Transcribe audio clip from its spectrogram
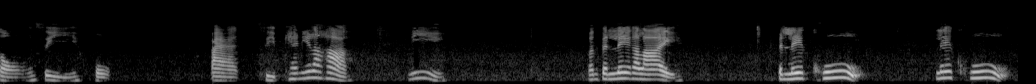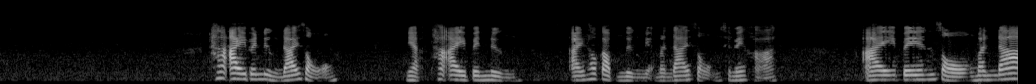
2 4 6 8 10 แค่นี้ละค่ะ นี่ มันเป็นเลขอะไร เป็นเลขคู่ เลขคู่ ถ้า i เป็น1ได้2เนี่ย ถ้า i เป็น1 i เท่ากับ1เนี่ย มันได้2ใช่ไหมคะ i เป็น2มันได้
